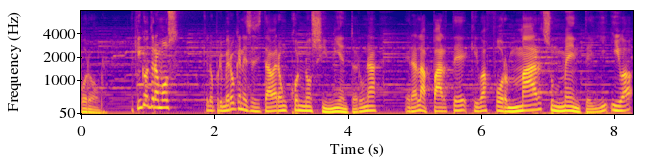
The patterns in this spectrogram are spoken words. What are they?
por obra. Aquí encontramos que lo primero que necesitaba era un conocimiento, era, una, era la parte que iba a formar su mente y iba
